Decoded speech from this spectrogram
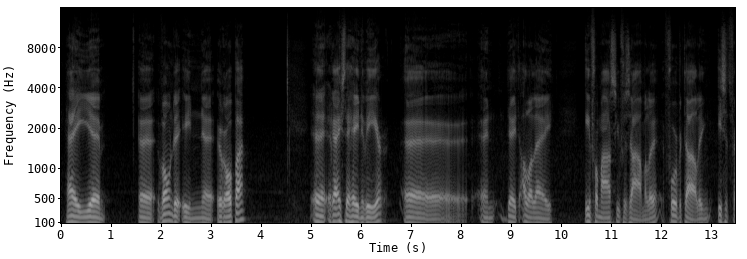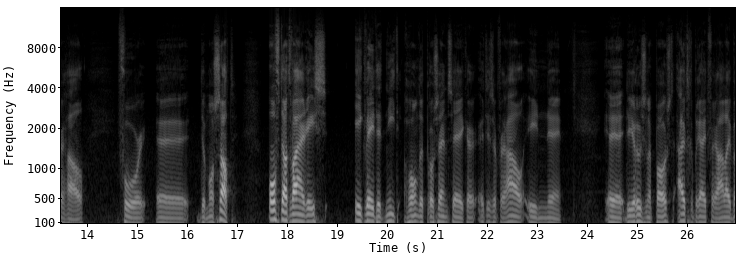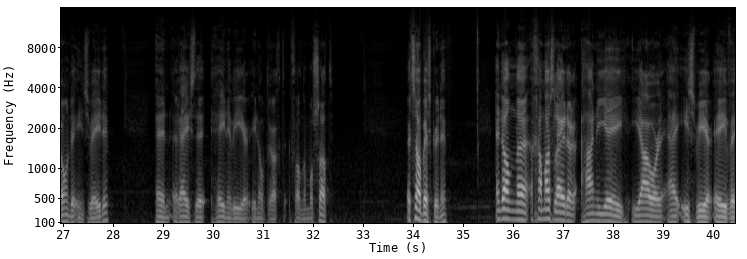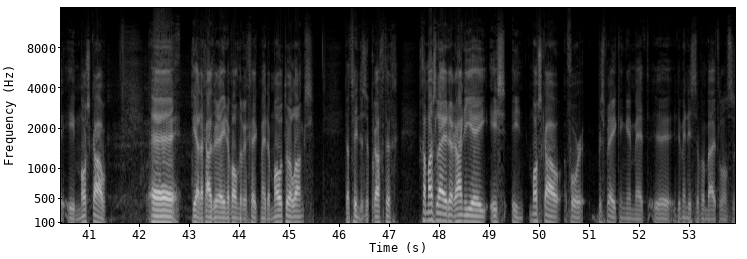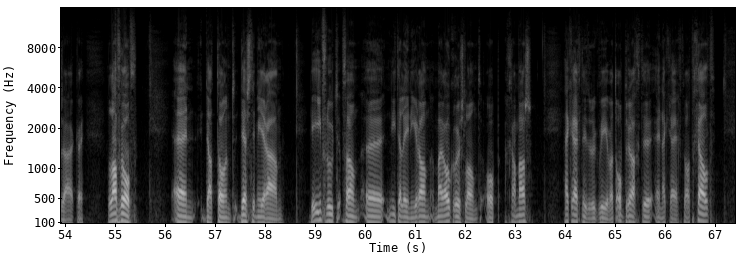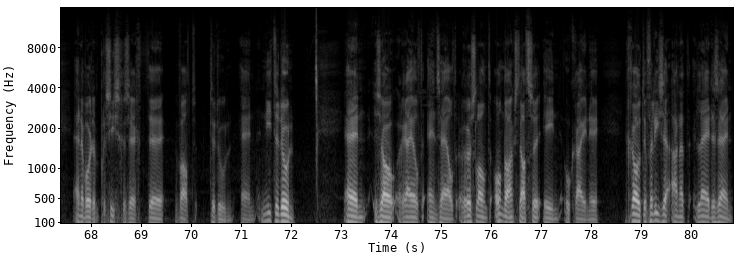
Hij uh, woonde in Europa, reisde heen en weer en deed allerlei informatie verzamelen voor betaling, is het verhaal voor de Mossad. Of dat waar is, ik weet het niet 100% zeker. Het is een verhaal in de Jeruzalem Post, uitgebreid verhaal. Hij woonde in Zweden en reisde heen en weer in opdracht van de Mossad. Het zou best kunnen. En dan uh, Hamas-leider Haniyeh. Ja hoor, hij is weer even in Moskou. Ja, daar gaat weer een of andere gek met een motor langs. Dat vinden ze prachtig. Hamas-leider Haniyeh is in Moskou voor besprekingen met uh, de minister van Buitenlandse Zaken, Lavrov. En dat toont des te meer aan de invloed van uh, niet alleen Iran, maar ook Rusland op Hamas. Hij krijgt natuurlijk weer wat opdrachten en hij krijgt wat geld. En er wordt hem precies gezegd uh, wat te doen en niet te doen. En zo rijlt en zeilt Rusland, ondanks dat ze in Oekraïne grote verliezen aan het lijden zijn.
